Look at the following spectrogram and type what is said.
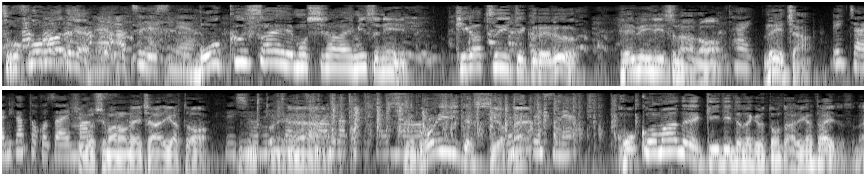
そこまで、ね、熱いですね。僕さえも知らないミスに気がついてくれるヘビーリスナーのはいレイちゃん。レイちゃんありがとうございます。広島のレイちゃんありがとう。本当にね。ありがとうございますすごいですよね。ですね。ここまで聞いていただけると本当ありがたいですね。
